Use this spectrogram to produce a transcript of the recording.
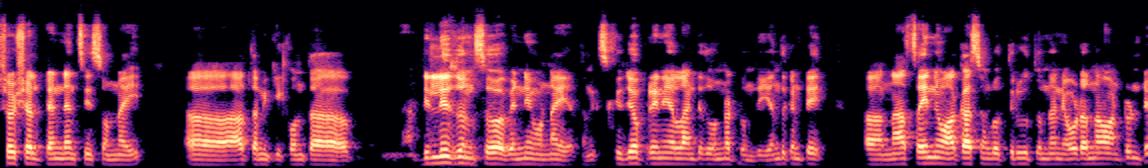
సోషల్ టెండెన్సీస్ ఉన్నాయి. ఆ, అతనికి కొంత డిల్యూజన్స్ అవన్నీ ఉన్నాయి. అతనికి స్కిజోప్రేనియా లాంటిది ఉన్నట్టుంది. ఎందుకంటే నా సైన్యం ఆకాశంలో తిరుగుతుందని ఎవడన్నా అంటుంటే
